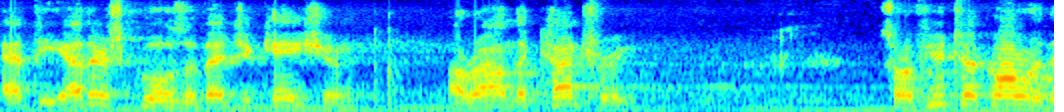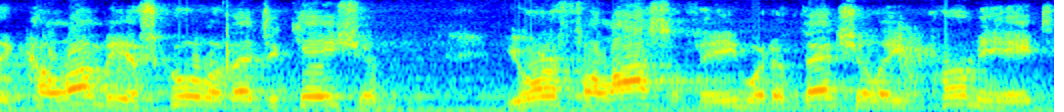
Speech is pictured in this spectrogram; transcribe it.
at the other schools of education around the country. So if you took over the Columbia School of Education, your philosophy would eventually permeate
